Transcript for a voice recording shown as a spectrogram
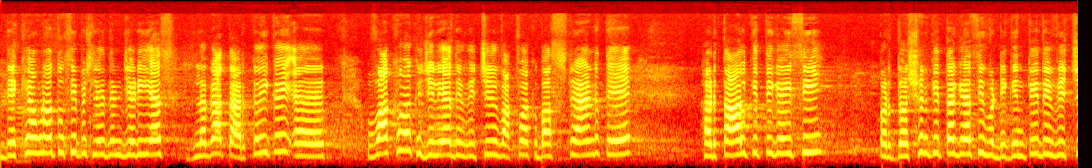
ਦੇਖਿਆ ਹੋਣਾ ਤੁਸੀਂ ਪਿਛਲੇ ਦਿਨ ਜਿਹੜੀ ਆ ਲਗਾਤਾਰ ਕਈ ਕਈ ਵੱਖ-ਵੱਖ ਜ਼ਿਲ੍ਹਿਆਂ ਦੇ ਵਿੱਚ ਵੱਖ-ਵੱਖ ਬੱਸ ਸਟੈਂਡ ਤੇ ਹੜਤਾਲ ਕੀਤੀ ਗਈ ਸੀ, ਪ੍ਰਦਰਸ਼ਨ ਕੀਤਾ ਗਿਆ ਸੀ, ਵੱਡੀ ਗਿਣਤੀ ਦੇ ਵਿੱਚ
